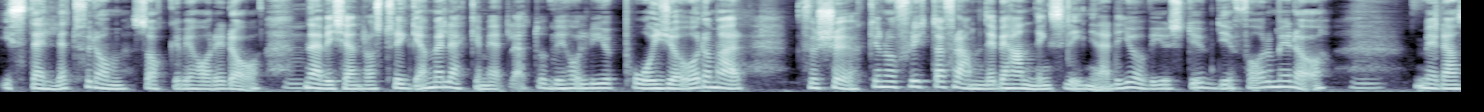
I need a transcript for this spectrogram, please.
istället för de saker vi har idag mm. när vi känner oss trygga med läkemedlet. Och vi mm. håller ju på och gör de här försöken att flytta fram det i behandlingslinjerna, det gör vi ju i studieform idag. Mm. Medan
